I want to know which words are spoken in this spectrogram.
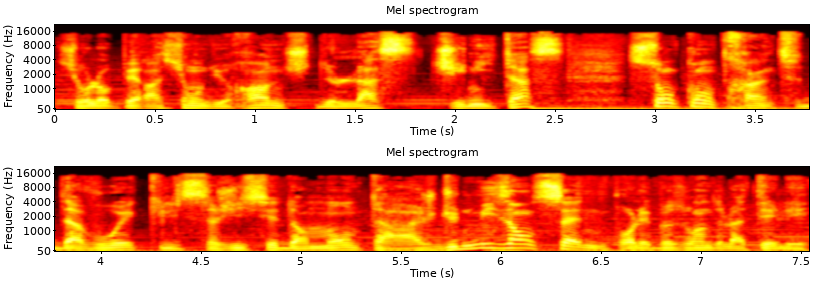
sur l'opération du ranch de Las Chinitas, sont contraintes d'avouer qu'il s'agissait d'un montage, d'une mise en scène pour les besoins de la télé.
